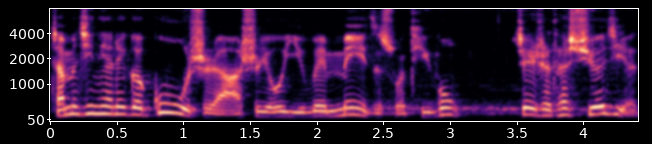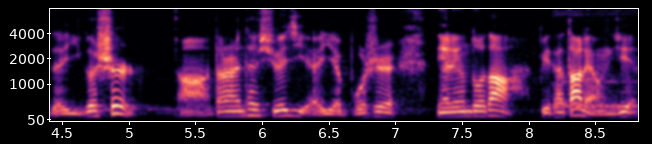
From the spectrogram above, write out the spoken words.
咱们今天这个故事啊，是由一位妹子所提供，这是她学姐的一个事儿啊。当然，她学姐也不是年龄多大，比她大两届。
